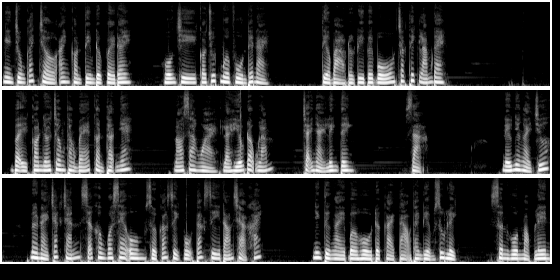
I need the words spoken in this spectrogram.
Nhìn chung cách chờ anh còn tìm được về đây, huống chi có chút mưa phùn thế này. Tiểu Bảo được đi với bố chắc thích lắm đây. Vậy con nhớ trông thằng bé cẩn thận nhé. Nó ra ngoài là hiếu động lắm, chạy nhảy linh tinh. Dạ. Nếu như ngày trước, nơi này chắc chắn sẽ không có xe ôm rồi các dịch vụ taxi đón trả khách. Nhưng từ ngày bờ hồ được cải tạo thành điểm du lịch, sân gôn mọc lên,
